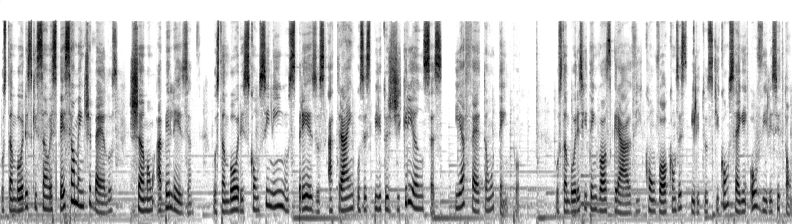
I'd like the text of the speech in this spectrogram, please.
Os tambores que são especialmente belos chamam a beleza. Os tambores com sininhos presos atraem os espíritos de crianças e afetam o tempo. Os tambores que têm voz grave convocam os espíritos que conseguem ouvir esse tom.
